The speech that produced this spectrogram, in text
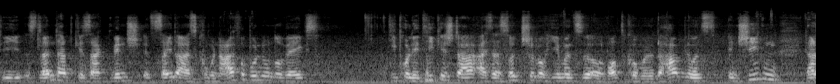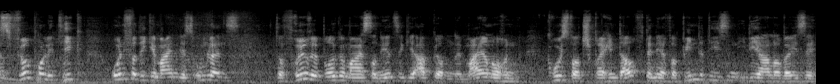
die, das Land hat gesagt, Mensch, jetzt seid ihr als Kommunalverbund unterwegs. Die Politik ist da, also sollte schon noch jemand zu Wort kommen. Und da haben wir uns entschieden, dass für Politik und für die Gemeinden des Umlands der frühere Bürgermeister und jetzige Abgeordnete Mayer noch ein Grußwort sprechen darf, denn er verbindet diesen idealerweise.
